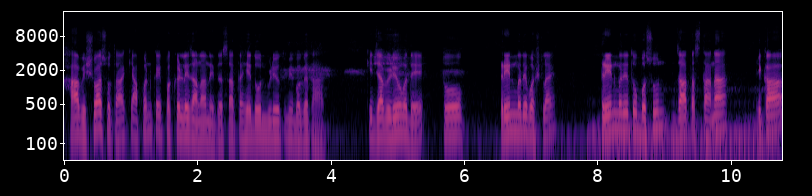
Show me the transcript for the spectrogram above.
हा विश्वास होता की आपण काही पकडले जाणार नाही. जसं आता हे दोन व्हिडिओ तुम्ही बघत आहात की ज्या व्हिडिओमध्ये तो ट्रेनमध्ये बसला आहे ट्रेनमध्ये तो बसून जात असताना एका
